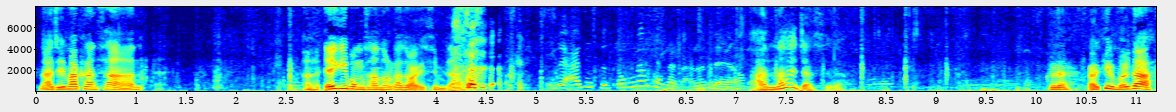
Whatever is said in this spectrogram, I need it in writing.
나지막한 산, 어, 애기봉산으로 가도록 하겠습니다. 근데 아직도 똥냄새가 나는데요. 안 나요, 자스가. 그래, 갈 길 멀다.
